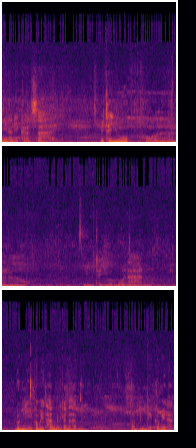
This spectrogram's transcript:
มีนาฬิกาทราย วิทยุว้าวมีวิทยุโบราณ รุ่นนี้ก็ไม่ทันเหมือนกันนะครับนี่ตอนเป็นเด็กก็ไม่ทัน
